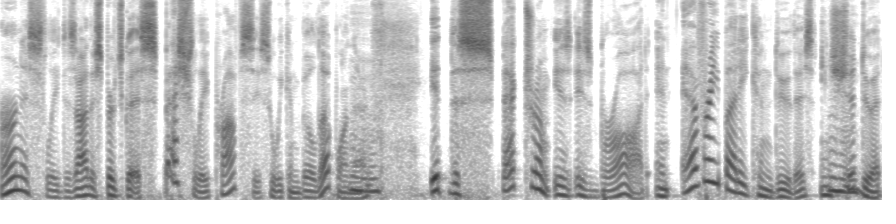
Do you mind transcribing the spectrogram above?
earnestly desire the spiritual good, especially prophecy, so we can build up one there. It the spectrum is is broad, and everybody can do this and should do it.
